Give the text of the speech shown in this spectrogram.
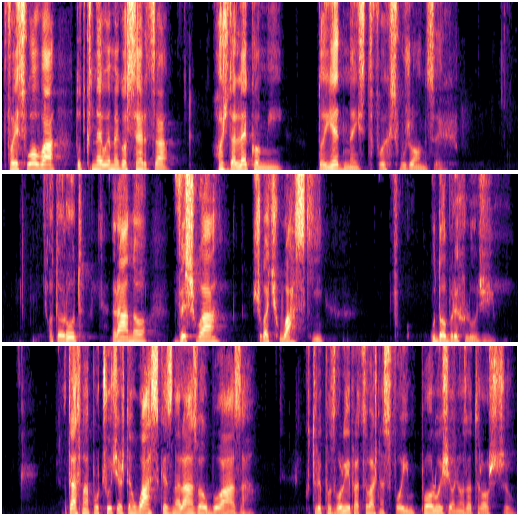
Twoje słowa dotknęły mego serca, choć daleko mi do jednej z Twoich służących. Oto Rut rano wyszła szukać łaski u dobrych ludzi. Teraz ma poczucie, że tę łaskę znalazła u Boaza, który pozwolił jej pracować na swoim polu i się o nią zatroszczył.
